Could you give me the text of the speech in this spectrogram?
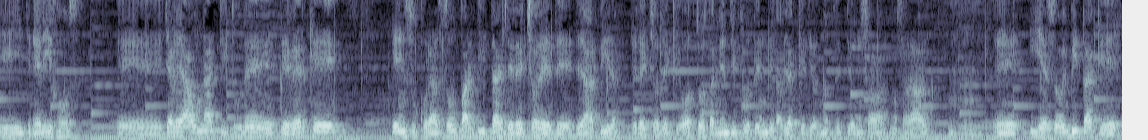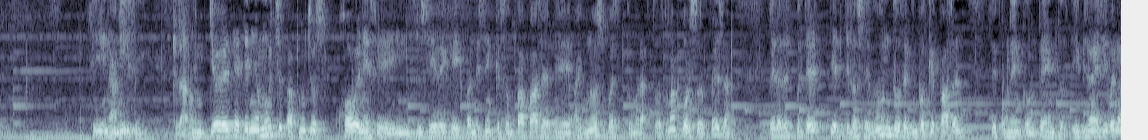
y tener hijos, eh, ya le da una actitud de, de, ver que en su corazón palpita el derecho de, de, dar vida, el derecho de que otros también disfruten de la vida que Dios, Dios nos, ha, nos ha dado. Eh, y eso evita que se dinamicen yo he, tenido muchos, muchos jóvenes, eh, inclusive, que cuando dicen que son papás, eh, eh, algunos pues lo toman por sorpresa, pero después de, los segundos, del tiempo que pasan, se ponen contentos y empiezan a decir, bueno,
